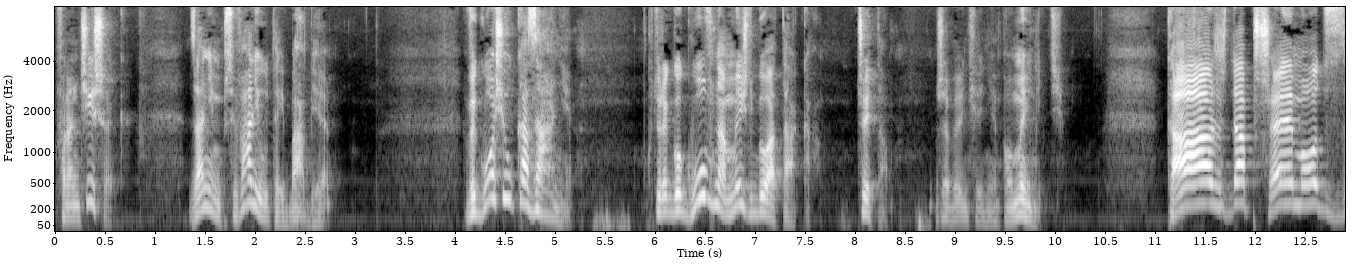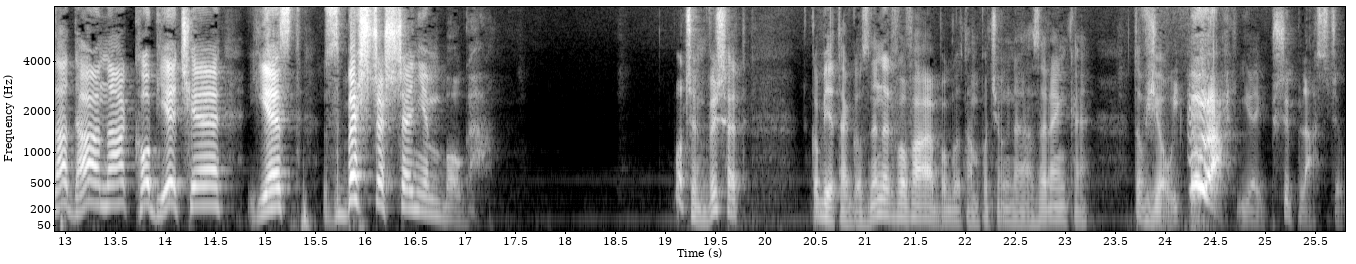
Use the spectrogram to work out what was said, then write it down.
Franciszek, zanim przywalił tej babie, wygłosił kazanie, którego główna myśl była taka: czytam, żeby cię nie pomylić. Każda przemoc zadana kobiecie jest zbezczeszczeniem Boga. Po czym wyszedł, kobieta go zdenerwowała, bo go tam pociągnęła za rękę, to wziął i jej przyplaszczył.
